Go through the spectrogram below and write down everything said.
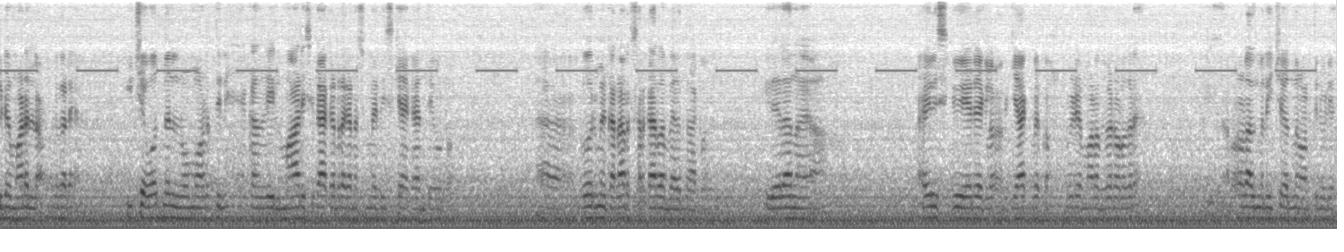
ವಿಡಿಯೋ ಮಾಡಲ್ಲ. ಒಳಗಡೆ ಈಚೆ ಹೋದ್ಮೇಲೆ ನೋಡಿ ಮಾಡ್ತೀನಿ. ಯಾಕಂದರೆ ಇಲ್ಲಿ ಮಾಡಿ ಸಿಕ್ಕಾಕೊಂಡ್ರೆ ಸುಮ್ಮನೆ ರಿಸ್ಕ್ ಯಾಕೆ ಅಂತ ಹೇಳ್ಬಿಟ್ಟು. ಗೌರ್ಮೆಂಟ್ ಕರ್ನಾಟಕ ಸರ್ಕಾರ ಬೇರೆ ಹಾಕೋದು ಇದೆಲ್ಲ ಹೈ ರಿಸ್ಕ್ ಏರಿಯಾಗಳು ಅದಕ್ಕೆ ಯಾಕೆ ಬೇಕು? ವಿಡಿಯೋ ಮಾಡೋದು ಬೇಡ ಒಳಗಡೆ. ಆದಮೇಲೆ ಈಚೆ ಆದ್ಮೇಲೆ ಮಾಡ್ತೀನಿ ವಿಡಿಯೋ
